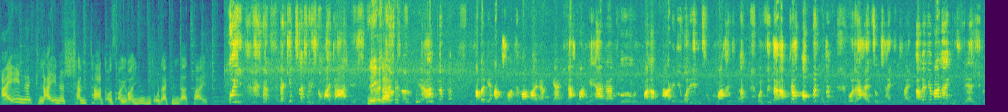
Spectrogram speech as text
eine kleine Schandtat aus eurer Jugend- oder Kinderzeit. Ui, da gibt es natürlich noch mal gar nicht. Nee, klar. ja. Aber wir haben schon immer mal ganz gern die Nachbarn geärgert äh, und mal am Tage die Rollläden zugemacht und sind dann abgehauen. Oder halt so Kleinigkeiten. Aber wir waren eigentlich sehr liebe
